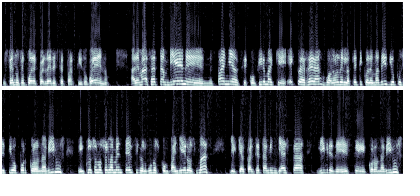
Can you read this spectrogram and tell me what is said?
Usted no se puede perder este partido. Bueno, Además, eh, también en España se confirma que Héctor Herrera, jugador del Atlético de Madrid, dio positivo por coronavirus, e incluso no solamente él, sino algunos compañeros más, y el que al parecer también ya está libre de este coronavirus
